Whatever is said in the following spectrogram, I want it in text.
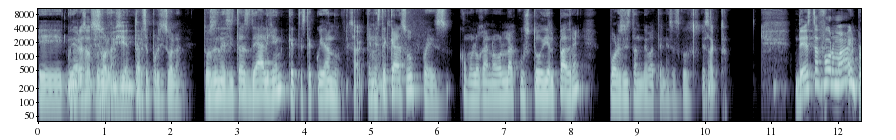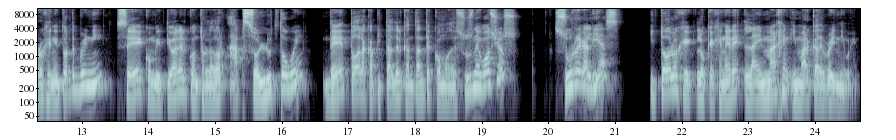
eh, No cuidar eres por sí sola, autosuficiente. darse por sí sola. Entonces necesitas de alguien que te esté cuidando. En este caso, pues, como lo ganó la custodia el padre, por eso está en debate en esas cosas. Exacto. De esta forma, el progenitor de Britney se convirtió en el controlador absoluto, güey, de toda la capital del cantante, como de sus negocios, sus regalías y todo lo que, lo que genere la imagen y marca de Britney, güey.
